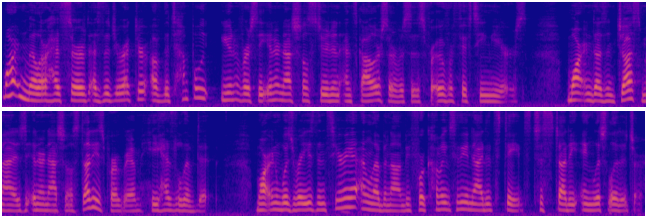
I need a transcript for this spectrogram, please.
Martin Miller has served as the director of the Temple University International Student and Scholar Services for over 15 years. Martin doesn't just manage the International Studies program, he has lived it. Martin was raised in Syria and Lebanon before coming to the United States to study English literature.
